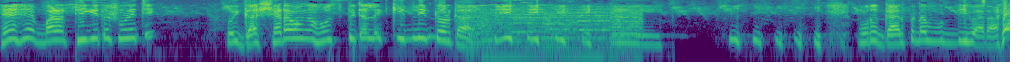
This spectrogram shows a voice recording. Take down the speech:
হ্যাঁ হ্যাঁ বাড়া ঠিকই তো শুনেছি। ওই গাছ ভাঙা হসপিটালে কিডনির দরকার। পুরো গারফাটা বুদ্ধি বাড়া।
